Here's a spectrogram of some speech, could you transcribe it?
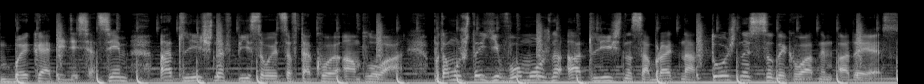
БК-57 отлично вписывается в такое амплуа, потому что его можно отлично собрать на точность с адекватным АДС.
